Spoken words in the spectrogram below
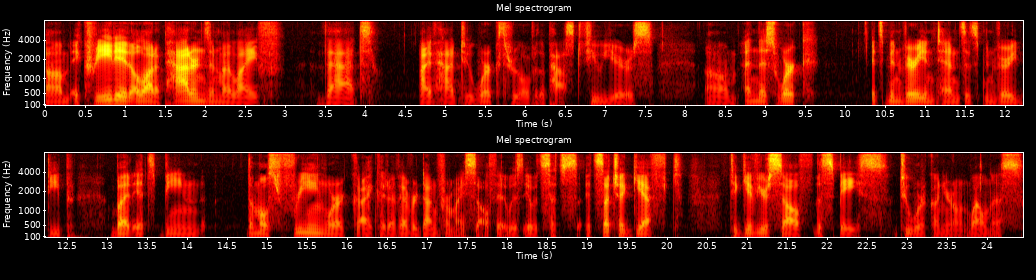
um, it created a lot of patterns in my life that I've had to work through over the past few years. Um, and this work, it's been very intense, it's been very deep, but it's been the most freeing work I could have ever done for myself. It was it was such it's such a gift to give yourself the space to work on your own wellness.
